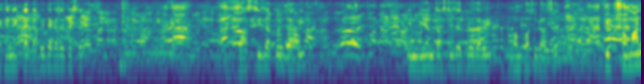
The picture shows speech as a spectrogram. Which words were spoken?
এখানে একটা গাবি দেখা যাচ্ছে জাস্তি জাতীয় গাবি ইন্ডিয়ান জাস্তি জাতীয় গাবি গম বাছুরে আছে। ফিট সমান।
